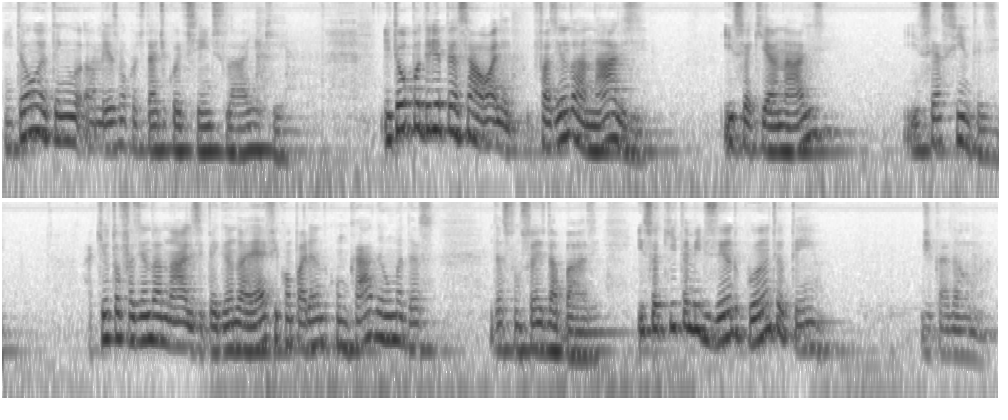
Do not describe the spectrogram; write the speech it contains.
Então, eu tenho a mesma quantidade de coeficientes lá e aqui. Então, eu poderia pensar, olha, fazendo a análise, isso aqui é a análise, isso é a síntese. Aqui eu estou fazendo a análise, pegando a f e comparando com cada uma das, das funções da base. Isso aqui está me dizendo quanto eu tenho de cada uma.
